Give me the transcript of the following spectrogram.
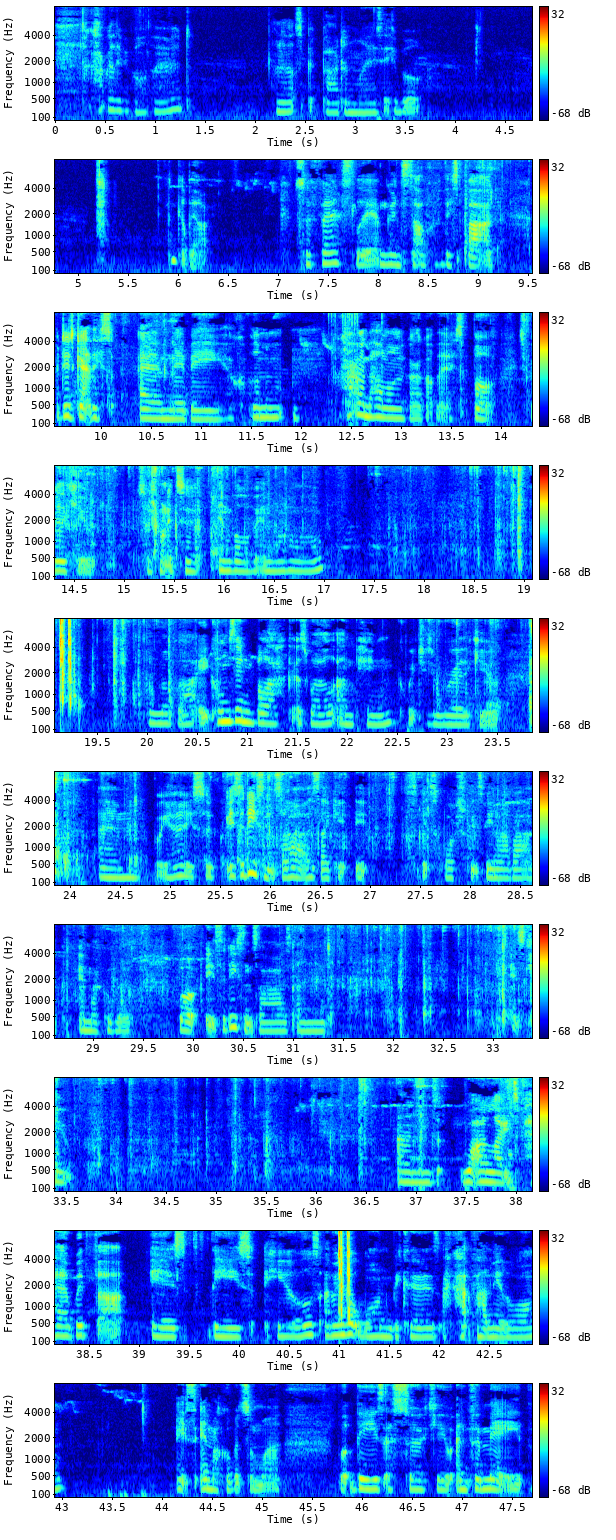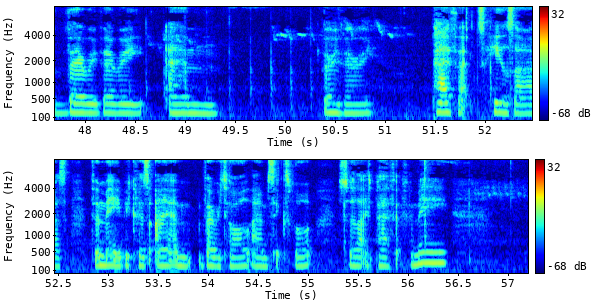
I can't really be bothered. I know that's a bit bad and lazy, but I think it'll be alright. So firstly, I'm going to start off with this bag. I did get this um, maybe a couple of months, I can't remember how long ago I got this, but it's really cute. So I just wanted to involve it in the haul. I love that. It comes in black as well and pink, which is really cute. Um, but yeah, it's a it's a decent size. Like it, it's a bit squashed. It's been in my bag in my cupboard, but it's a decent size and it's cute. And what I like to pair with that is these heels. I've only got one because I can't find the other one. It's in my cupboard somewhere. But these are so cute and for me, very, very, um, very, very perfect heel size for me because I am very tall. I am six foot, so that is perfect for me.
